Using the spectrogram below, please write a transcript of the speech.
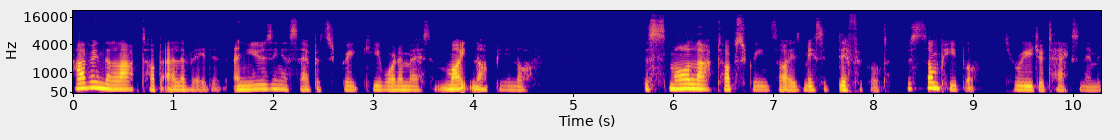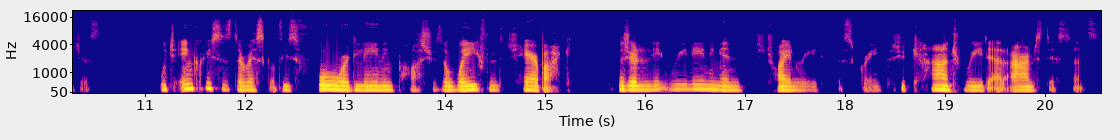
having the laptop elevated and using a separate screen keyboard and mouse might not be enough. The small laptop screen size makes it difficult for some people to read your text and images which increases the risk of these forward leaning postures away from the chair back because you're re leaning in to try and read the screen because you can't read it at arm's distance.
